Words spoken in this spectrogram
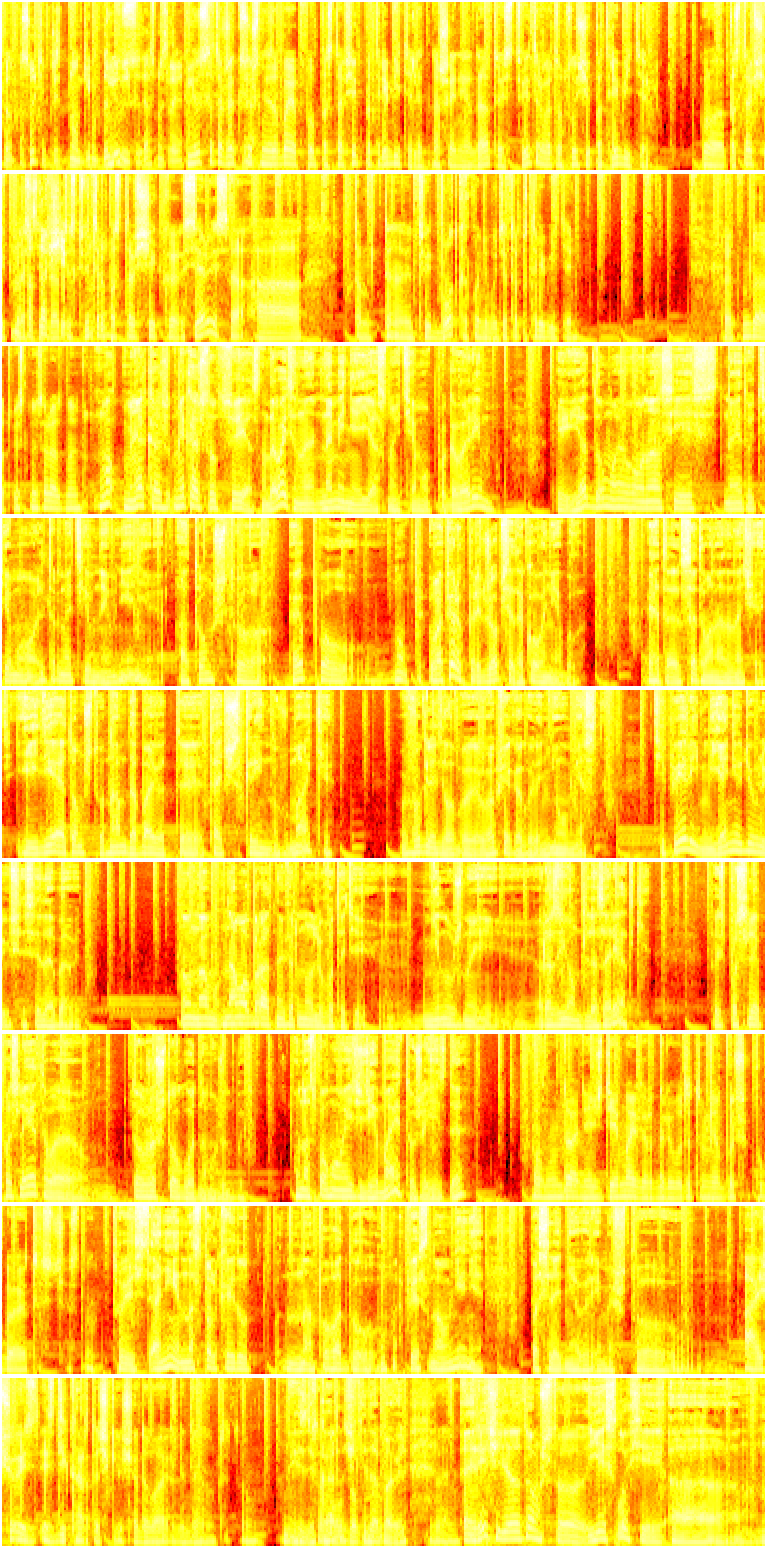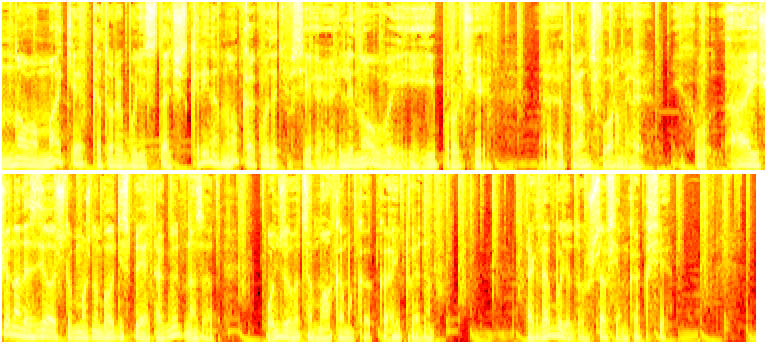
по, по сути, ну, гаминиты, да, в смысле? Плюс это же, Ксюша, да. не забывай, поставщик-потребитель отношения, да, то есть Twitter в этом случае потребитель. О, поставщик, ну, прости, поставщик. да, то есть Twitter поставщик сервиса, а там э, твитбот какой-нибудь это потребитель. Поэтому, да, ответственность разная. Ну, мне кажется, мне кажется, тут все ясно. Давайте на, на менее ясную тему поговорим. И я думаю, у нас есть на эту тему альтернативное мнение о том, что Apple... Ну, во-первых, при Джобсе такого не было. Это, с этого надо начать. И идея о том, что нам добавят э, тачскрин в Маке, выглядела бы вообще какой-то неуместной. Теперь я не удивлюсь, если добавят. Ну, нам, нам обратно вернули вот эти э, ненужный э, разъем для зарядки – то есть после, после этого то уже что угодно может быть. У нас, по-моему, HDMI тоже есть, да? По-моему, да, они HDMI вернули. Вот это меня больше пугает, если честно. То есть они настолько идут на поводу общественного мнения в последнее время, что... А, еще SD-карточки еще добавили, да. Вот это SD-карточки добавили. Да. Речь идет о том, что есть слухи о новом Маке, который будет с тачскрином, ну, как вот эти все Lenovo и, и прочие Э, трансформеры. Их, а еще надо сделать, чтобы можно было дисплей отогнуть назад, пользоваться маком как iPad. Тогда будет уж совсем как все.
